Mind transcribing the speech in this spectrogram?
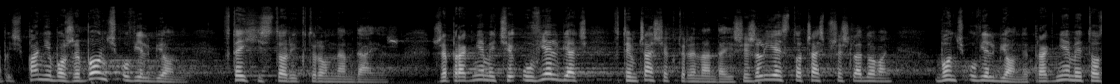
Abyś, Panie Boże, bądź uwielbiony w tej historii, którą nam dajesz. Że pragniemy Cię uwielbiać w tym czasie, który nam dajesz. Jeżeli jest to czas prześladowań, bądź uwielbiony. Pragniemy to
